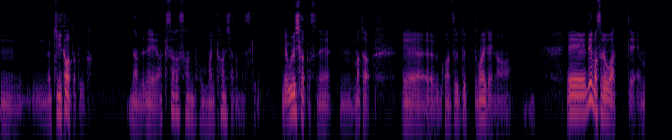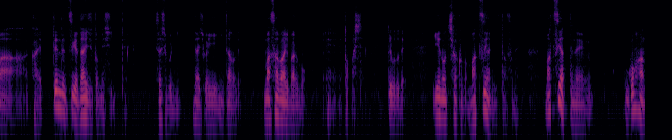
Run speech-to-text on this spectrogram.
うん、切り替わったというか。なんでね、秋皿さんほんまに感謝なんですけど。いや、嬉しかったですね。うん、また、えー、ご飯連れてってもらいたいな。えー、で、まあ、それ終わって、まあ、帰って、で、次は大樹と飯行って、久しぶりに大樹が家にいたので、まあ、サバイバルも、えー、突破して、ということで、家の近くの松屋に行ったんですよね。松屋ってね、ご飯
